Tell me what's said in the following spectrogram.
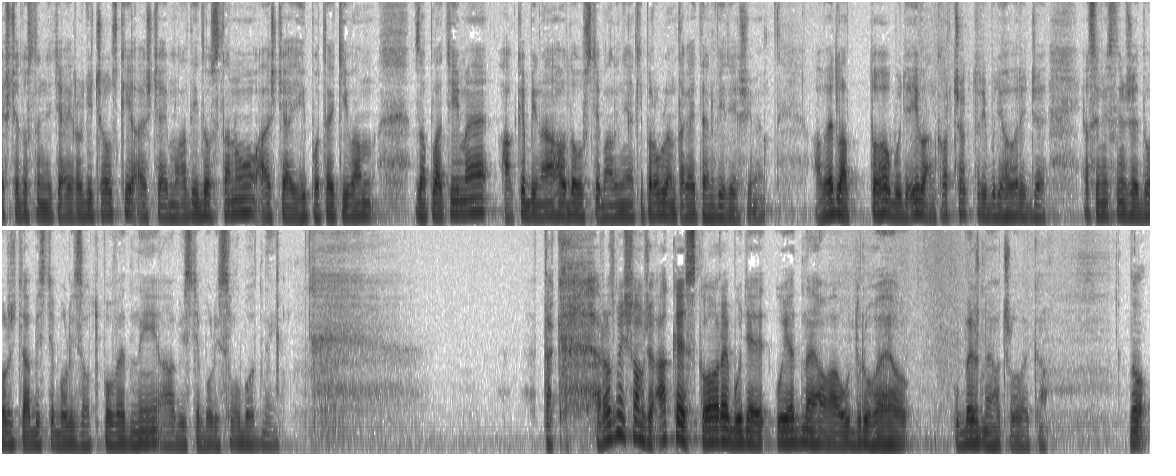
ešte dostanete aj rodičovský a ešte aj mladí dostanú a ešte aj hypotéky vám zaplatíme a keby náhodou ste mali nejaký problém, tak aj ten vyriešime. A vedľa toho bude Ivan Korčok, ktorý bude hovoriť, že ja si myslím, že je dôležité, aby ste boli zodpovední a aby ste boli slobodní. Tak rozmýšľam, že aké skóre bude u jedného a u druhého, u bežného človeka. No,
